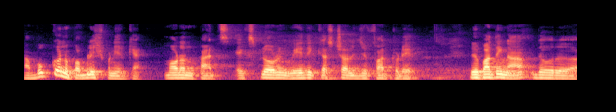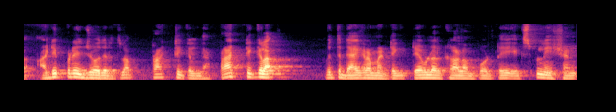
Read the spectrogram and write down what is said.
நான் புக் ஒன்று பப்ளிஷ் பண்ணியிருக்கேன். Modern paths exploring Vedic astrology for today இது பார்த்திங்கன்னா இது ஒரு அடிப்படை ஜோதிடத்தில் ப்ராக்டிக்கலுங்க ப்ராக்டிக்கலாக வித் டயக்ராமேட்டிக் டேபிளர் காலம் போட்டு எக்ஸ்ப்ளனேஷன்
